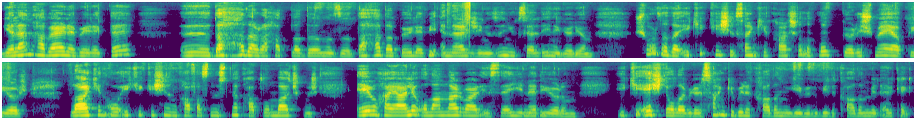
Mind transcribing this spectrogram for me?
Gelen haberle birlikte daha da rahatladığınızı, daha da böyle bir enerjinizin yükseldiğini görüyorum. Şurada da iki kişi sanki karşılıklı görüşme yapıyor. Lakin o iki kişinin kafasının üstüne kaplumbağa çıkmış. Ev hayali olanlar var ise yine diyorum iki eş de olabilir. Sanki biri kadın gibi, biri kadın bir erkek.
